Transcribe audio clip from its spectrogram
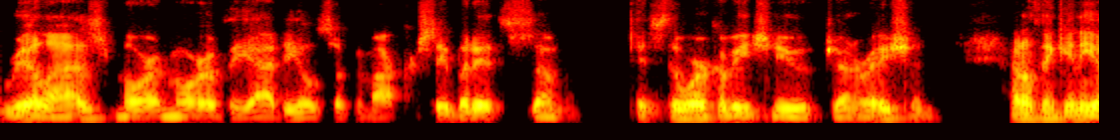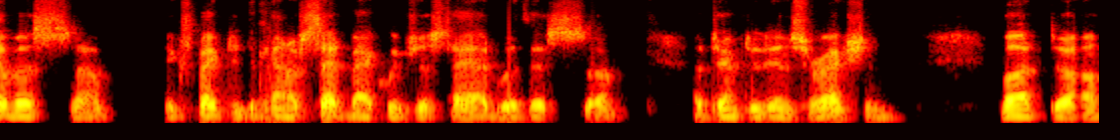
realized more and more of the ideals of democracy, but it's, um, it's the work of each new generation. I don't think any of us uh, expected the kind of setback we've just had with this uh, attempted insurrection. But uh,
